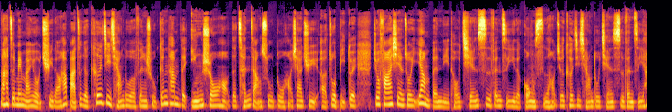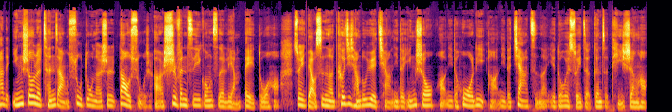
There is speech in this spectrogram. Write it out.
那它这边蛮有趣的，它把这个科技强度的分数跟他们的营收哈的成长速度哈下去呃做比对，就发现说样本里头前四分之一的公司哈，就是科技强度前四分之一，它的营收的成长速度呢是倒数啊四分之一公司的两倍多哈，所以。表示呢，科技强度越强，你的营收哈，你的获利哈，你的价值呢，也都会随着跟着提升哈。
